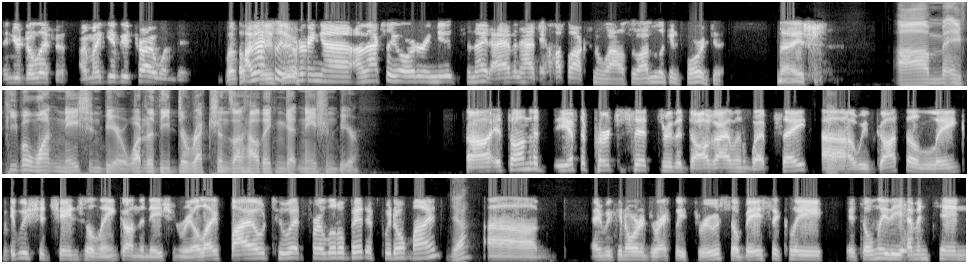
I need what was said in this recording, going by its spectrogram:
and you're delicious. I might give you a try one day. Well, I'm actually do. ordering. Uh, I'm actually ordering nudes tonight. I haven't had a hot box in a while, so I'm looking forward to it. Nice. um, if people want Nation beer, what are the directions on how they can get Nation beer? Uh, it's on the. You have to purchase it through the Dog Island website. Uh, we've got the link. Maybe we should change the link on the Nation Real Life bio to it for a little bit, if we don't mind. Yeah. Um, and we can order directly through. So basically, it's only the Edmonton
